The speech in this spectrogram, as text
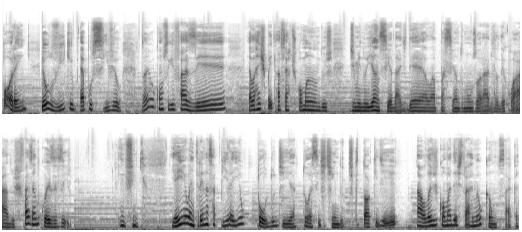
Porém, eu vi que é possível eu conseguir fazer ela respeitar certos comandos, diminuir a ansiedade dela, passeando nos horários adequados, fazendo coisas e enfim. E aí eu entrei nessa pira e eu todo dia tô assistindo TikTok de aulas de como adestrar meu cão, saca?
